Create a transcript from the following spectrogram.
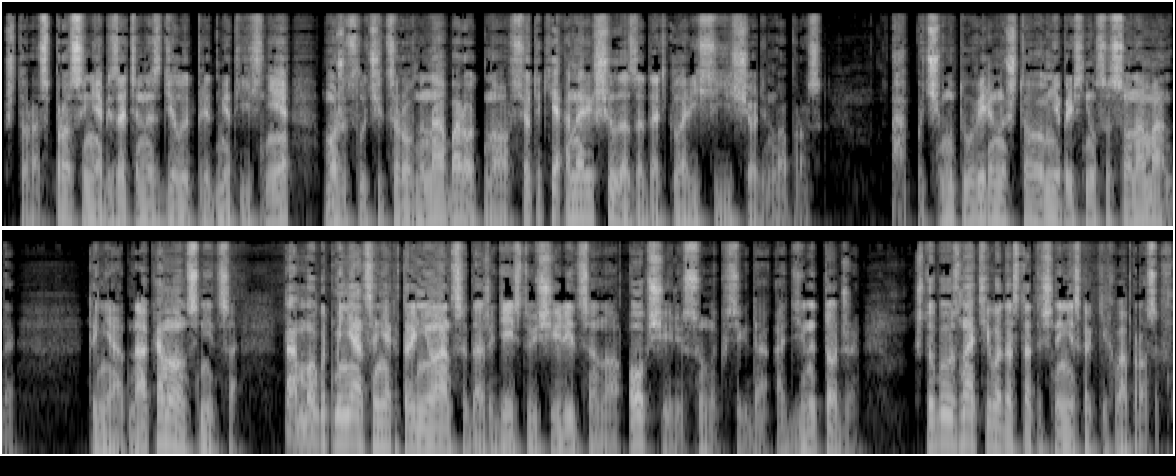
что расспросы не обязательно сделают предмет яснее, может случиться ровно наоборот, но все-таки она решила задать Кларисе еще один вопрос. «А почему ты уверена, что мне приснился сон Аманды? Ты не одна, кому он снится?» Там могут меняться некоторые нюансы, даже действующие лица, но общий рисунок всегда один и тот же. Чтобы узнать его, достаточно нескольких вопросов.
